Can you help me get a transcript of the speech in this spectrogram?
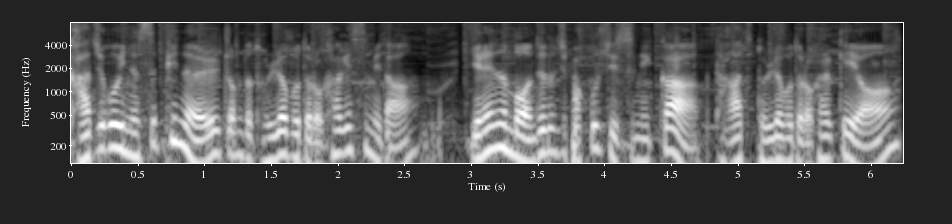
가지고 있는 스핀을 좀 더 돌려보도록 하겠습니다. 얘네는 뭐 언제든지 바꿀 수 있으니까 다 같이 돌려보도록 할게요.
